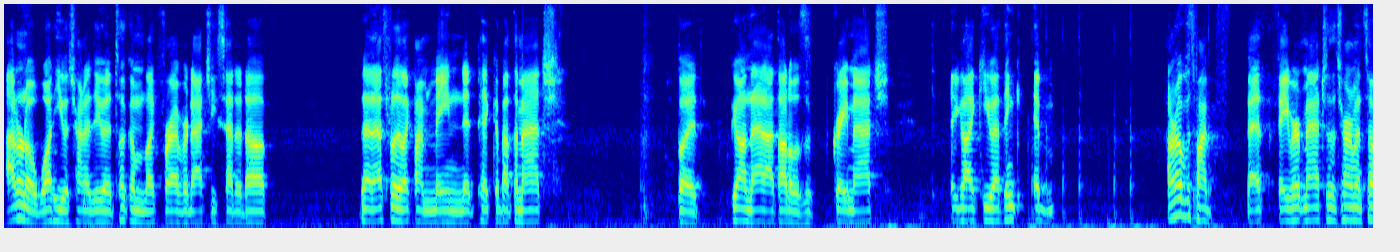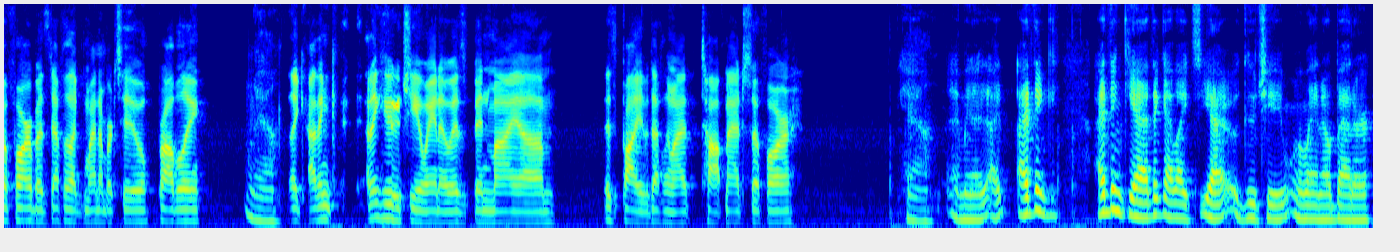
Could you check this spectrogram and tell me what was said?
I don't know what he was trying to do. And it took him like forever to actually set it up. That's really like my main nitpick about the match. But beyond that, I thought it was a great match. Like you, I think it, I don't know if it's my best, favorite match of the tournament so far, but it's definitely like my number two, probably. Yeah. Like I think I think Higuchi Ueno has been my um, it's probably definitely my top match so far. Yeah, I mean, I I think I think yeah, I think I liked yeah Gucci Ueno better.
